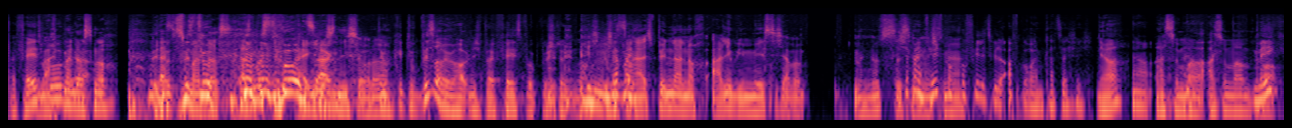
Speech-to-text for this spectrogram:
bei Facebook. Macht man ja. das noch? Das Benutzt musst, man du, das? das musst du uns Eigentlich sagen. nicht, oder? Du, du bist auch überhaupt nicht bei Facebook bestimmt noch. Ich- ich bist- mein- ja, ich bin da noch Alibi-mäßig, aber man nutzt das Ich ja habe mein nicht mehr. Facebook-Profil jetzt wieder aufgeräumt, tatsächlich. ja? Ja. Hast du mal, hast du mal ein paar, Make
